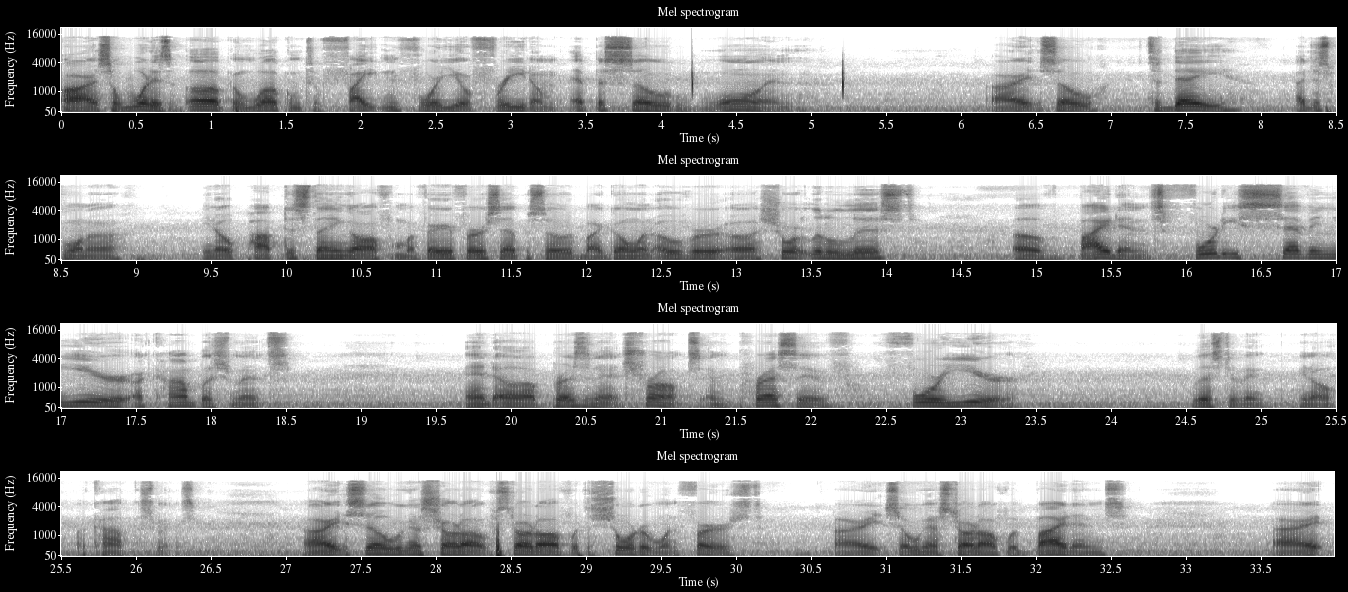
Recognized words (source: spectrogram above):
All right, so what is up, and welcome to Fighting for Your Freedom, episode one. All right, so today I just want to, you know, pop this thing off on my very first episode by going over a short little list of Biden's 47 year accomplishments and uh, President Trump's impressive four year list of, you know, accomplishments. All right, so we're to start off start off with the shorter one first. All right, so we're to start off with Biden's. All right,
